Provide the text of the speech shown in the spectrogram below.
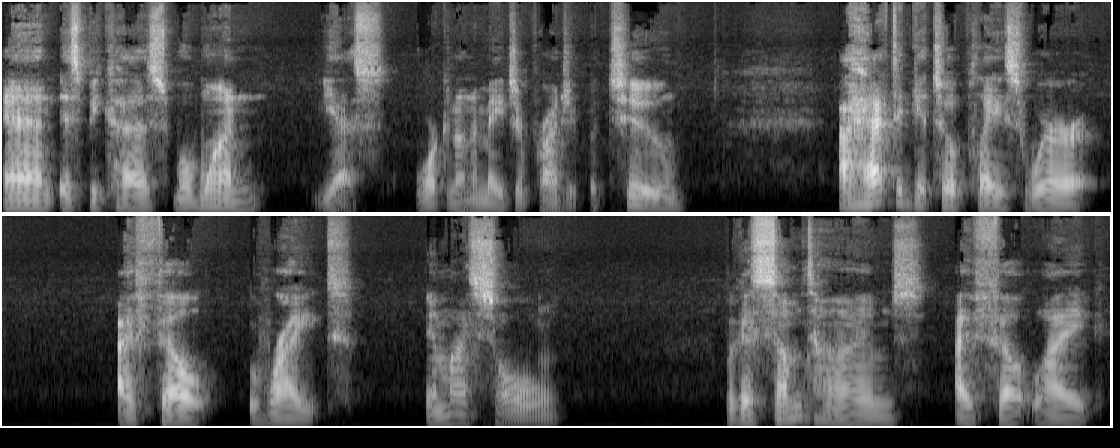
And it's because, well, one, yes, working on a major project, but two, I had to get to a place where I felt right in my soul. Because sometimes I felt like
